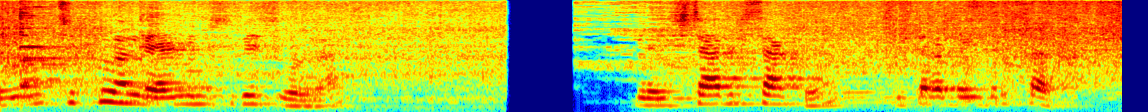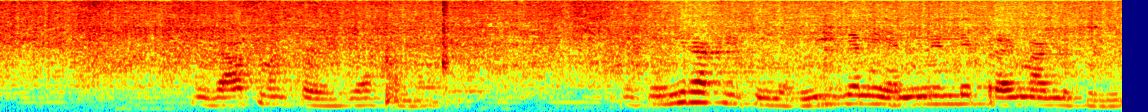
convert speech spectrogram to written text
ಒಂದು ಚಿಕ್ಕ ಒಂದು ಎರಡು ನಿಮಿಷ ಬೇಯಿಸ್ಕೊಳ್ಳ ಇಲ್ಲ ಇಷ್ಟಾದರೆ ಸಾಕು. ಈ ಥರ ಬೇಯಿದ್ರೆ ಸಾಕು. ಈಗ ಆಫ್ ಮಾಡ್ಕೊಳ್ಳಿ ಗ್ಯಾಸನ್ನು. ಇದಕ್ಕೆ ನೀರು ಹಾಕ್ಲಿಕ್ಕಿಲ್ಲ. ಈಗನೇ ಎಣ್ಣೆಲ್ಲೇ ಫ್ರೈ ಮಾಡಲಿಕ್ಕಿಲ್ಲ.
